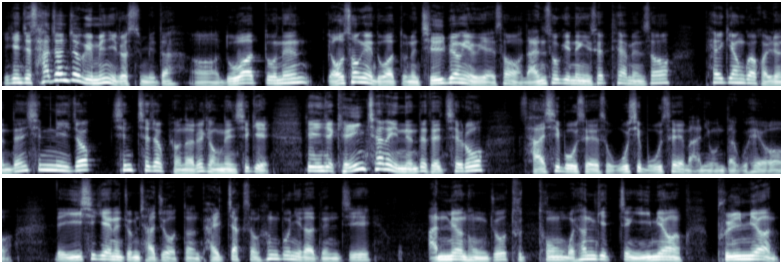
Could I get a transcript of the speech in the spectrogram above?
이게 이제 사전적 의미는 이렇습니다. 어, 노화 또는 여성의 노화 또는 질병에 의해서 난소 기능이 쇠퇴하면서 폐경과 관련된 심리적, 신체적 변화를 겪는 시기. 그게 이제 개인차는 있는데 대체로 45세에서 55세에 많이 온다고 해요. 근데 이 시기에는 좀 자주 어떤 발작성 흥분이라든지 안면 홍조, 두통, 뭐 현기증, 이명, 불면,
